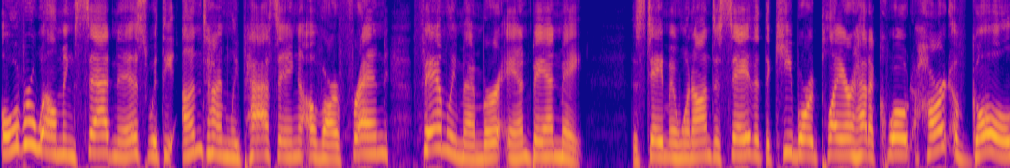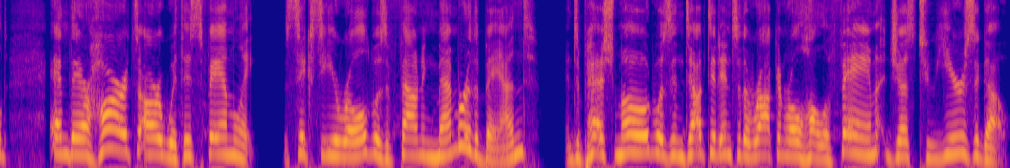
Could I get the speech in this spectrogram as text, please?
overwhelming sadness with the untimely passing of our friend, family member, and bandmate. The statement went on to say that the keyboard player had a quote, heart of gold, and their hearts are with his family. The 60 year old was a founding member of the band, and Depeche Mode was inducted into the Rock and Roll Hall of Fame just two years ago.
